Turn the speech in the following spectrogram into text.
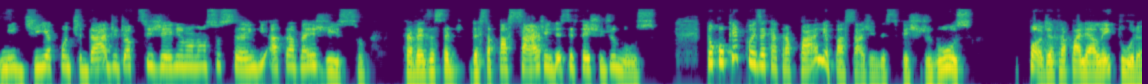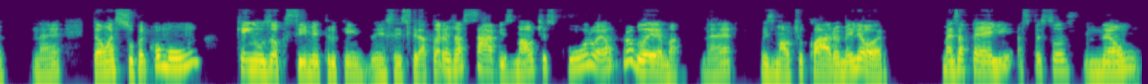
medir a quantidade de oxigênio no nosso sangue através disso, através dessa, dessa passagem desse feixe de luz. Então, qualquer coisa que atrapalhe a passagem desse feixe de luz pode atrapalhar a leitura, né? Então, é super comum quem usa oxímetro, quem essa respiratória já sabe, esmalte escuro é um problema, né? O esmalte claro é melhor. Mas a pele, as pessoas não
